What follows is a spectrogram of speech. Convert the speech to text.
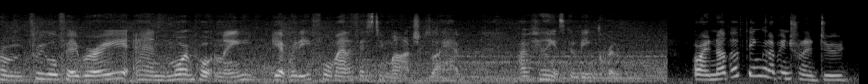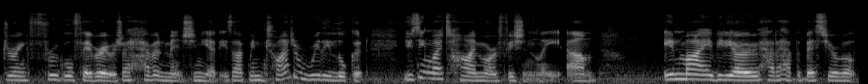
from Frugal February and more importantly get ready for Manifesting March because I have, I have a feeling it's going to be incredible. Alright, another thing that I've been trying to do during Frugal February, which I haven't mentioned yet, is I've been trying to really look at using my time more efficiently. Um, in my video, How to Have the Best Year of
